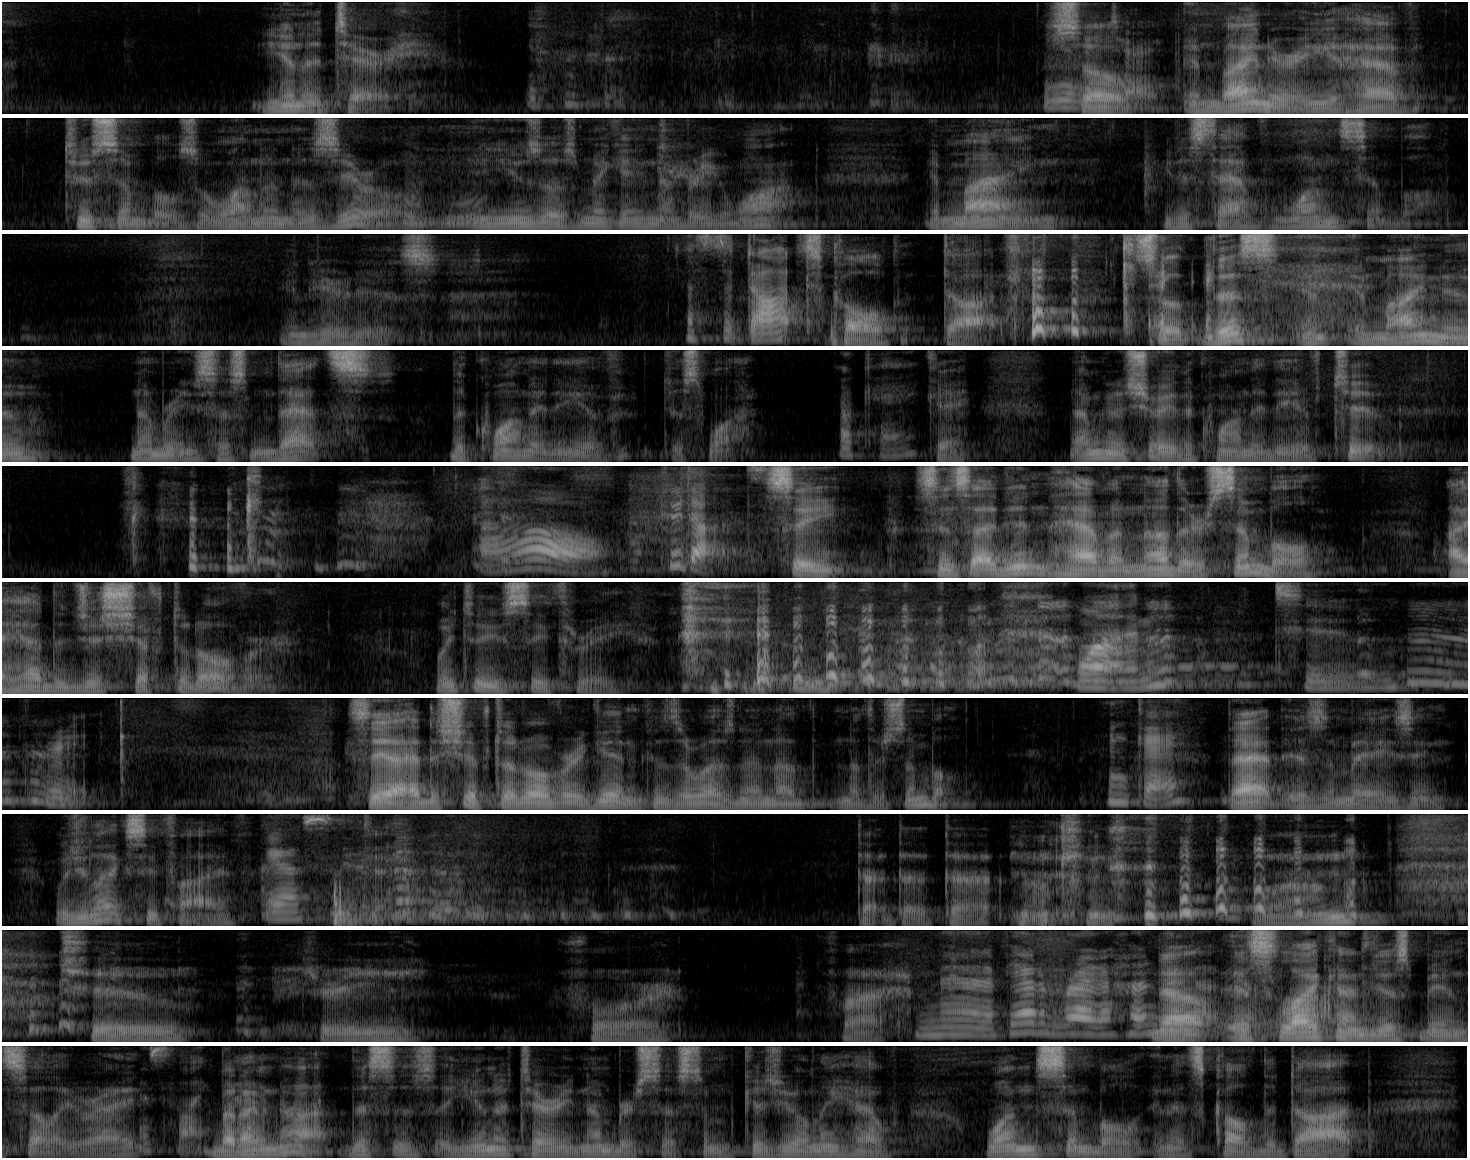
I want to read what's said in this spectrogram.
unitary. So in binary, you have two symbols, a one and a 0 Mm-hmm. You use those to make any number you want. In mine, you just have one symbol. And here it is. That's the dot. It's called dot. So this, in, in my new numbering system, that's the quantity of just one. Okay. Okay. Now I'm going to show you the quantity of two. Oh, two dots. See, since I didn't have another symbol, I had to just shift it over. Wait till you see three. One, two, three. See, I had to shift it over again because there wasn't another, another symbol. Okay. That is amazing. Would you like to see five? Yes. Okay. Dot, dot, dot. Okay. One, two, three, four, five. Man, if you had to write a hundred. Now, it's like. I'm just being silly, right? It's like But that. I'm not. This is a unitary number system because you only have one symbol and it's called the dot.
